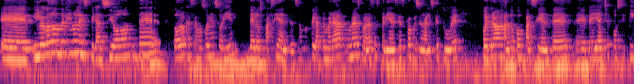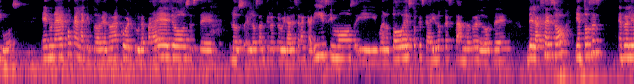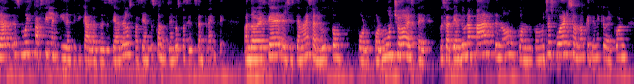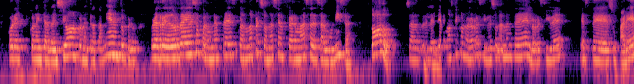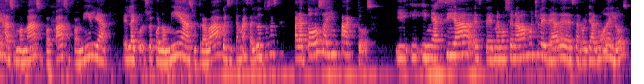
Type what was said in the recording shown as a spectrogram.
Eh, y luego, ¿dónde vino la inspiración de todo lo que hacemos hoy en Soin? De los pacientes. ¿no? Creo que la primera, una de las primeras experiencias profesionales que tuve fue trabajando con pacientes VIH eh, positivos en una época en la que todavía no había cobertura para ellos, este, los, los antirretrovirales eran carísimos y bueno, todo esto que se ha ido gestando alrededor de, del acceso. Y entonces, en realidad es muy fácil identificar las necesidades de los pacientes cuando tienen los pacientes enfrente. Cuando ves que el sistema de salud con, por, por, mucho, este, pues atiende una parte, ¿no? Con, con mucho esfuerzo, ¿no? Que tiene que ver con, con, el, con, la intervención, con el tratamiento, pero, pero alrededor de eso, cuando una, empresa, cuando una persona se enferma, se desarmoniza todo, o sea, el diagnóstico no lo recibe solamente él, lo recibe este, su pareja, su mamá, su papá, su familia, eh, su economía, su trabajo, el sistema de salud. Entonces, para todos hay impactos. Y, y, me hacía, este, me emocionaba mucho la idea de desarrollar modelos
